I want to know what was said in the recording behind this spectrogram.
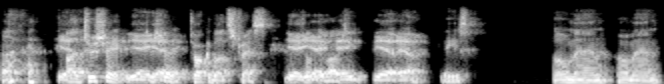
Yeah. Oh, touche. Yeah, touche. yeah. Talk about stress, Yeah. Talk Yeah, about- yeah. Yeah. Please. Oh man, oh man.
